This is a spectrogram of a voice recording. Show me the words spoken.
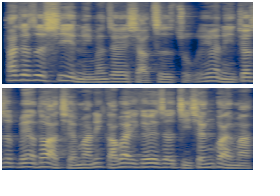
他就是吸引你们这些小资主，因为你就是没有多少钱嘛，你搞不好一个月只有几千块嘛，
